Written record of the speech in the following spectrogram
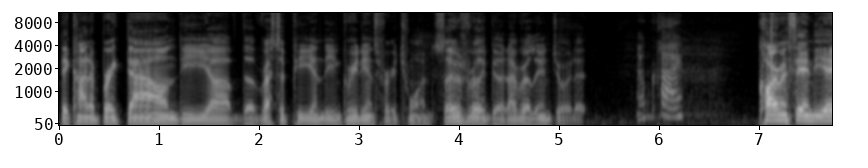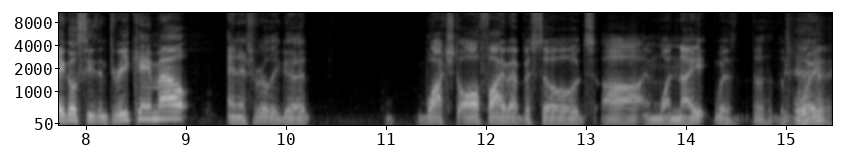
they kind of break down the uh, the recipe and the ingredients for each one. So it was really good. I really enjoyed it. Okay. Carmen Sandiego season three came out, and it's really good. Watched all five episodes uh, in one night with the the boy,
